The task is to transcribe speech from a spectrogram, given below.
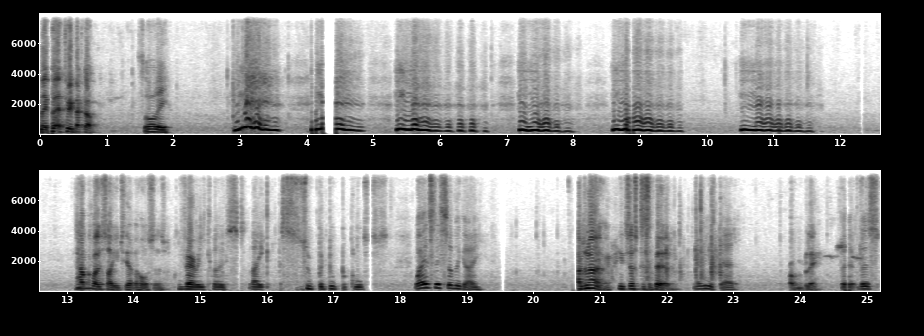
Wait, put F3 back up. Sorry. How close are you to the other horses? Very close. Like, super duper close. Where's this other guy? I don't know. He's just disappeared. Maybe he's dead. Probably. But there's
